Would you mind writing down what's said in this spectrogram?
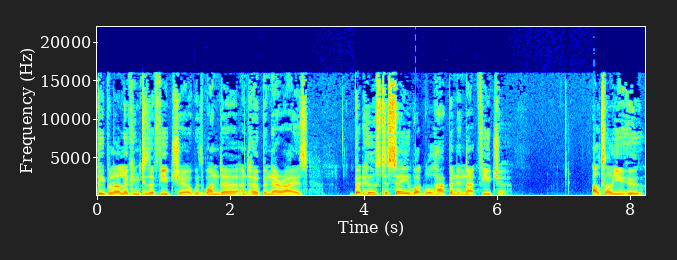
People are looking to the future with wonder and hope in their eyes, but who's to say what will happen in that future? I'll tell you who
